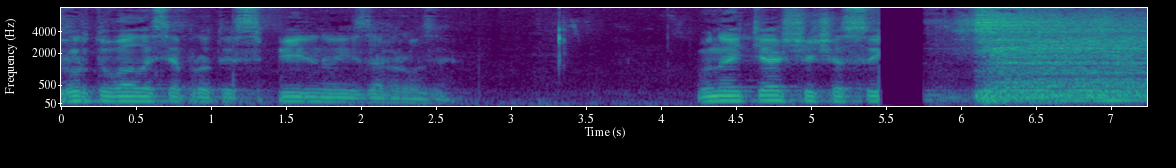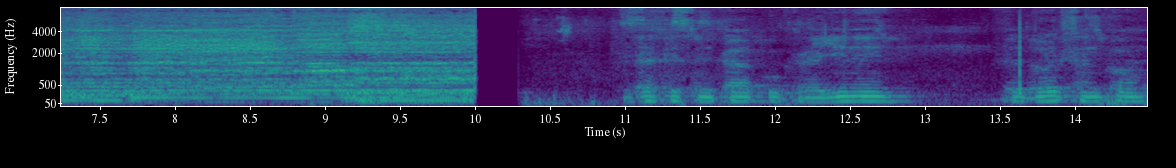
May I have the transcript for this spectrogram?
Згуртувалися проти спільної загрози. У найтяжчі часи захисника України Федорченко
